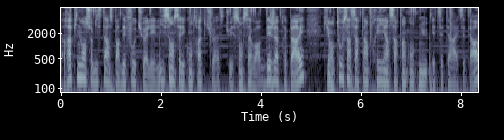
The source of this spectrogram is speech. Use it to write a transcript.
Rapidement sur Beastars, par défaut, tu as les licences et les contrats que tu, as, tu es censé avoir déjà préparés, qui ont tous un certain prix, un certain contenu, etc. etc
